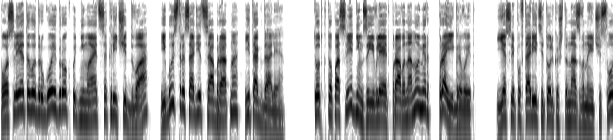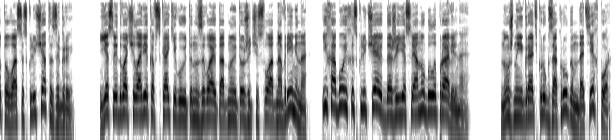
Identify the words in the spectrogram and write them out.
После этого другой игрок поднимается, кричит два и быстро садится обратно и так далее. Тот, кто последним заявляет право на номер, проигрывает. Если повторите только что названное число, то вас исключат из игры. Если два человека вскакивают и называют одно и то же число одновременно, их обоих исключают, даже если оно было правильное. Нужно играть круг за кругом до тех пор,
